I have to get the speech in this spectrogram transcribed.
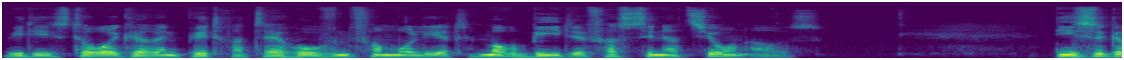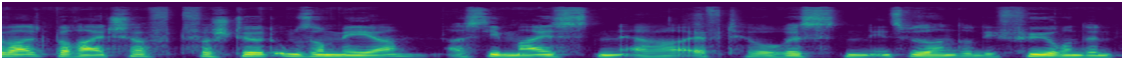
wie die Historikerin Petra Terhoven formuliert, morbide Faszination aus. Diese Gewaltbereitschaft verstört umso mehr, als die meisten RAF-Terroristen, insbesondere die Führenden,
